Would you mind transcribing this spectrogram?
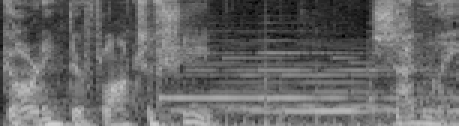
guarding their flocks of sheep. Suddenly,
